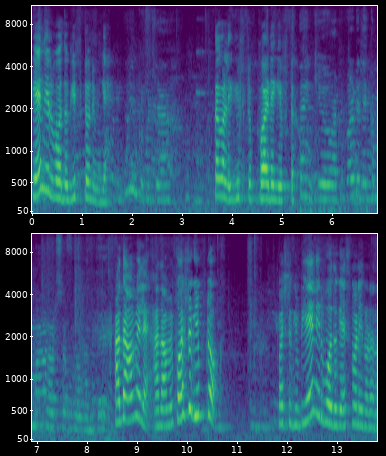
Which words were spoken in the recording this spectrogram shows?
ಏನಿರ್ಬೋದು ಗಿಫ್ಟು ನಿಮಗೆ? ತಗೊಳ್ಳಿ ಗಿಫ್ಟು ಬರ್ಡೇ ಗಿಫ್ಟ್ ಅದು ಆಮೇಲೆ ಅದು ಆಮೇಲೆ ಫಸ್ಟ್ ಗಿಫ್ಟು ಫಸ್ಟ್ ಗಿಫ್ಟ್ ಏನಿರ್ಬೋದು ಗೆಸ್ ಮಾಡಿ ನೋಡೋಣ.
